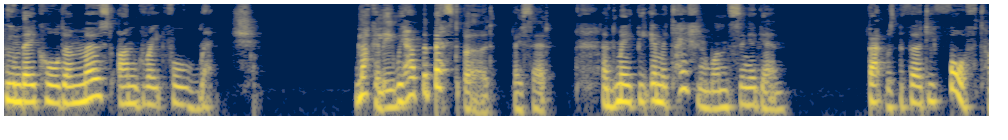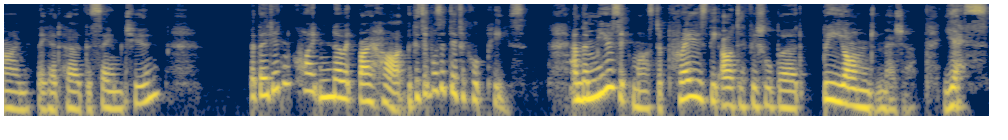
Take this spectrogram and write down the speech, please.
whom they called a most ungrateful wretch. Luckily we have the best bird, they said, and made the imitation one sing again. That was the thirty-fourth time they had heard the same tune, but they didn't quite know it by heart because it was a difficult piece, and the music master praised the artificial bird beyond measure. Yes,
